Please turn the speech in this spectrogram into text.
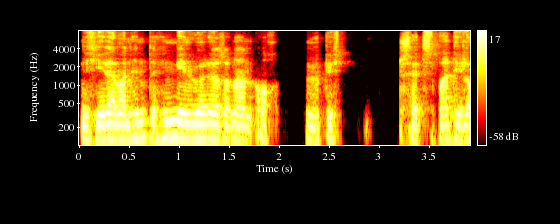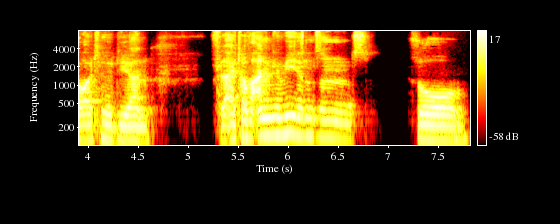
nicht jedermann hin, hingehen würde, sondern auch wirklich, schätze ich mal, die Leute, die dann vielleicht darauf angewiesen sind, so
